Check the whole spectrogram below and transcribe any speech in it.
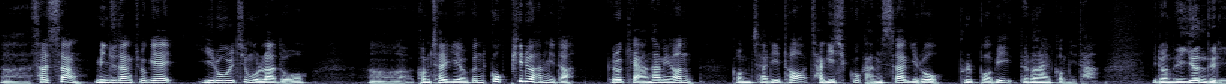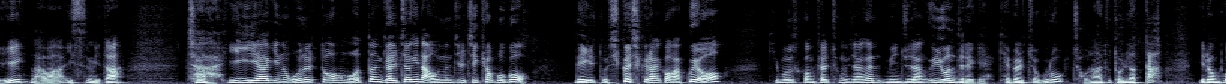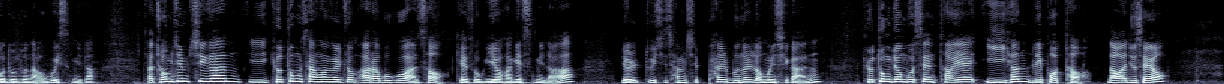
어, 설상 민주당 쪽에 이로울지 몰라도 어, 검찰 개혁은 꼭 필요합니다. 그렇게 안 하면 검찰이 더 자기 식구 감싸기로 불법이 늘어날 겁니다. 이런 의견들이 나와 있습니다. 자, 이 이야기는 오늘 또뭐 어떤 결정이 나오는지를 지켜보고 내일 또 시끌시끌할 것 같고요. 김호수 검찰총장은 민주당 의원들에게 개별적으로 전화도 돌렸다. 이런 보도도 나오고 있습니다. 자, 점심시간 이 교통 상황을 좀 알아보고 와서 계속 이어가겠습니다. 12시 38분을 넘은 시간 교통정보센터의 이현 리포터 나와주세요.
